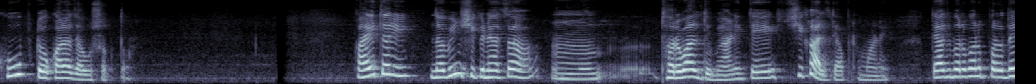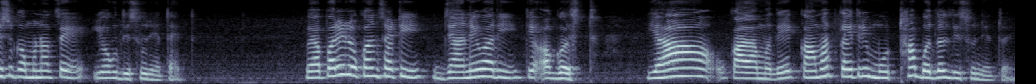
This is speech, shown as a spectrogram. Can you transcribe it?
खूप टोकाला जाऊ शकतं. काहीतरी नवीन शिकण्याचं ठरवाल तुम्ही आणि ते शिकाल त्याप्रमाणे. त्याचबरोबर प्रदेश गमनाचे योग दिसून येत आहेत. व्यापारी लोकांसाठी जानेवारी ते ऑगस्ट ह्या काळामध्ये कामात काहीतरी मोठा बदल दिसून येतो आहे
